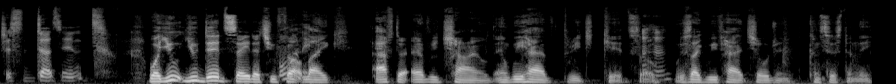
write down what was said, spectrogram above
just doesn't. Well, you you did say that you felt like after every child, and we have three kids, so Mm-hmm. it's like we've had children consistently.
